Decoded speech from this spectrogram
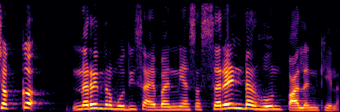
चक्क नरेंद्र मोदी साहेबांनी असा सरेंडर होऊन पालन केला.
